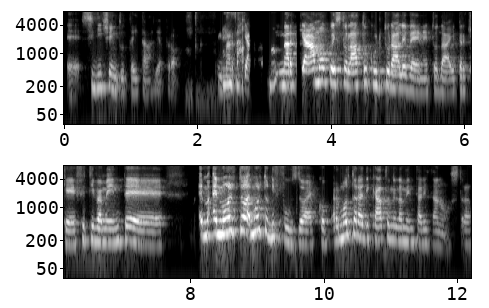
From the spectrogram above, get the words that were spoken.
eh, si dice in tutta Italia, però rimarchiamo. Esatto marchiamo questo lato culturale veneto, dai, perché effettivamente è, è, molto, è molto diffuso, ecco, è molto radicato nella mentalità nostra.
